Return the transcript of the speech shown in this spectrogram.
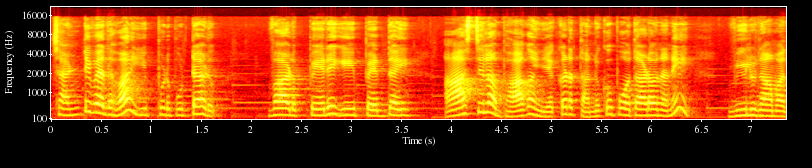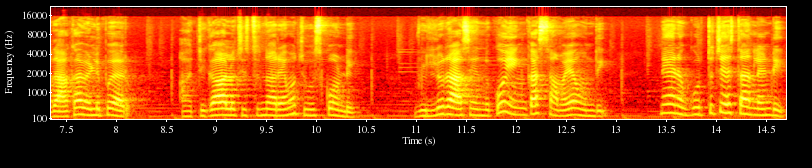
చంటి వెధవ ఇప్పుడు పుట్టాడు. వాడు పెరిగి పెద్దయి ఆస్తిలో భాగం ఎక్కడ తన్నుకుపోతాడోనని వీలునామా దాకా వెళ్ళిపోయారు. అతిగా ఆలోచిస్తున్నారేమో చూసుకోండి. విల్లు రాసేందుకు ఇంకా సమయం ఉంది. నేను గుర్తు చేస్తానులేండి.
